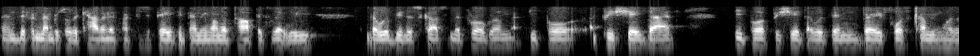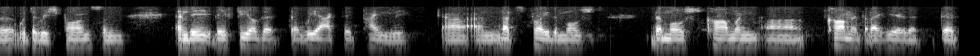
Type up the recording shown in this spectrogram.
and different members of the cabinet participate depending on the topics that we that will be discussed in the program. People appreciate that. People appreciate that we've been very forthcoming with the with the response, and and they feel that we acted timely, uh, and that's probably the most the most common uh, comment that I hear that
